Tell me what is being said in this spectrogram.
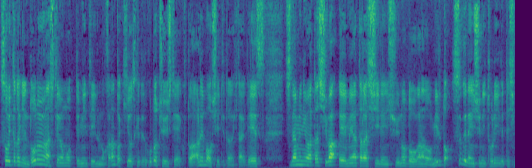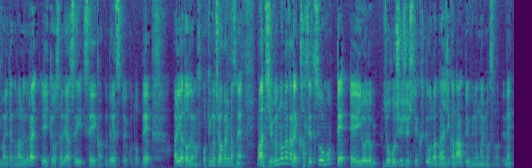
そういった時にどのような視点を持って見ているのかなと気をつけていることを注意していくことがあれば教えていただきたいです。ちなみに私は、えー、目新しい練習の動画などを見るとすぐ練習に取り入れてしまいたくなるぐらい影響されやすい性格ですということで、ありがとうございます。お気持ちわかりますね。まあ自分の中で仮説を持って、えー、いろいろ情報収集していくってことは大事かなというふうに思いますのでね、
